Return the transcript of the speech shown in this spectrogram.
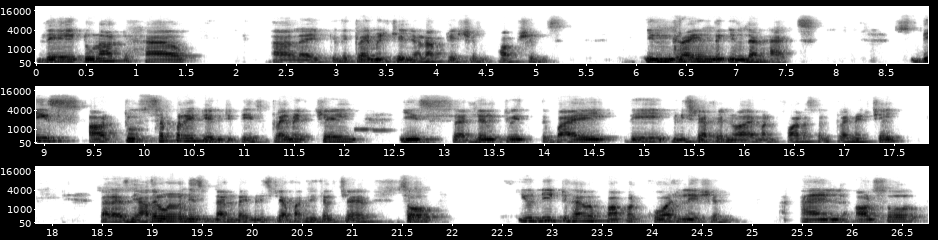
they do not have uh, like the climate change adaptation options ingrained in their acts. These are two separate entities. Climate change is uh, dealt with by the Ministry of Environment, Forest and Climate Change, whereas the other one is done by Ministry of Agriculture. So you need to have a proper coordination and also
